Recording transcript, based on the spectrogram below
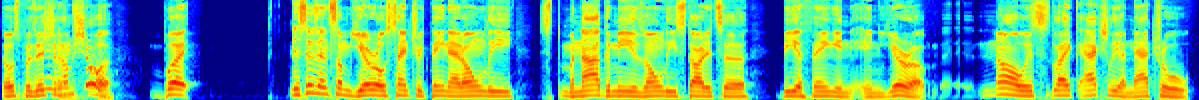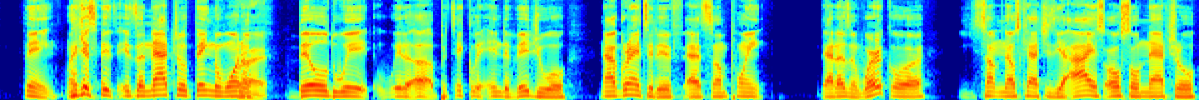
those positions? Yeah, I'm sure, but this isn't some Eurocentric thing that only monogamy is only started to be a thing in in Europe. No, it's like actually a natural thing. Like it's it's, it's a natural thing to want to build with with a particular individual. Now, granted, if at some point that doesn't work or something else catches your eye, it's also natural.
